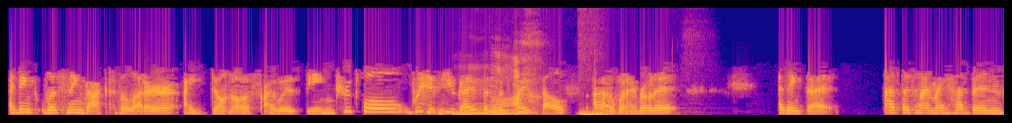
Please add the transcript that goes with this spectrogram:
I think listening back to the letter, I don't know if I was being truthful with you guys and with myself uh, when I wrote it. I think that at the time I had been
